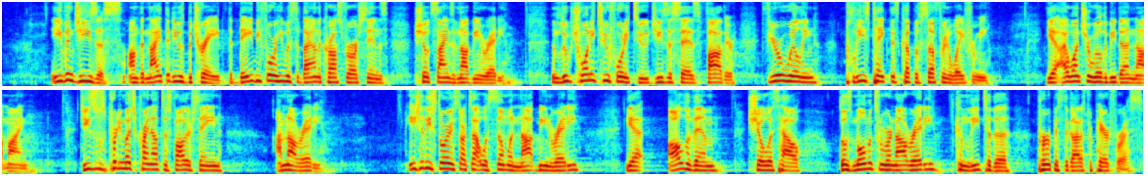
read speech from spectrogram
Even Jesus, on the night that he was betrayed, the day before he was to die on the cross for our sins, showed signs of not being ready. In Luke 22 42, Jesus says, Father, if you're willing, please take this cup of suffering away from me. Yet I want your will to be done, not mine. Jesus was pretty much crying out to his Father, saying, I'm not ready. Each of these stories starts out with someone not being ready, yet all of them show us how those moments when we're not ready can lead to the purpose that God has prepared for us.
